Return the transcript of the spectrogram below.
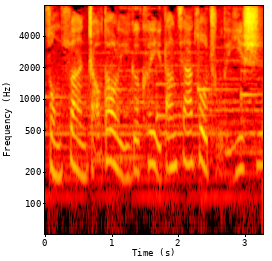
总算找到了一个可以当家做主的医师。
